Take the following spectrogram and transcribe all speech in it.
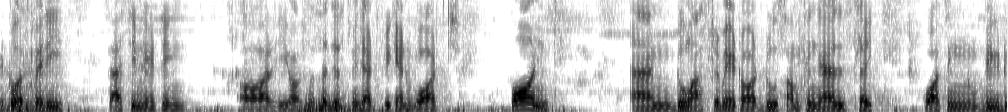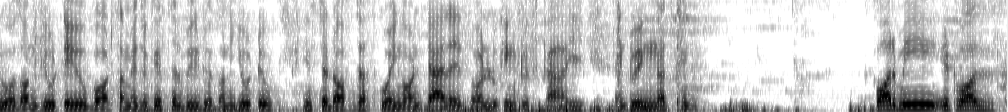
It was very fascinating. Or he also suggested me that we can watch porn and do masturbate or do something else like watching videos on youtube or some educational videos on youtube instead of just going on terrace or looking to sky and doing nothing. For me it was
